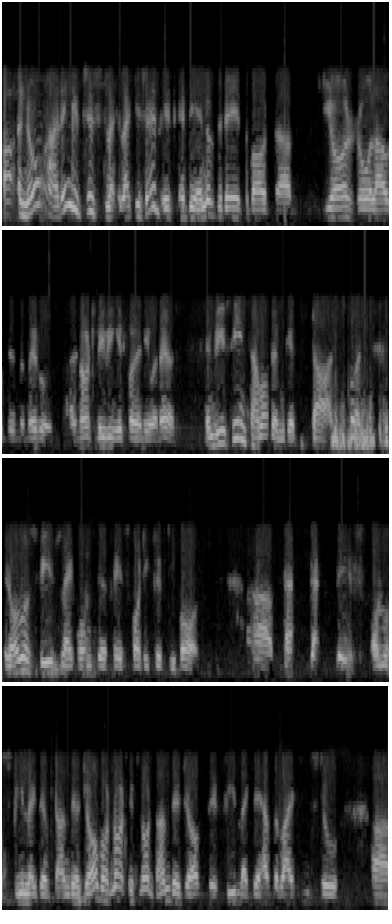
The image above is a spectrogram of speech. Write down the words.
Uh, no, I think it's just like, like you said. It, at the end of the day, it's about uh, your role out in the middle, uh, not leaving it for anyone else. And we've seen some of them get starts, but it almost feels like once they face 40, 50 balls, uh, that that they almost feel like they've done their job, or not. If not done their job, they feel like they have the license to uh,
